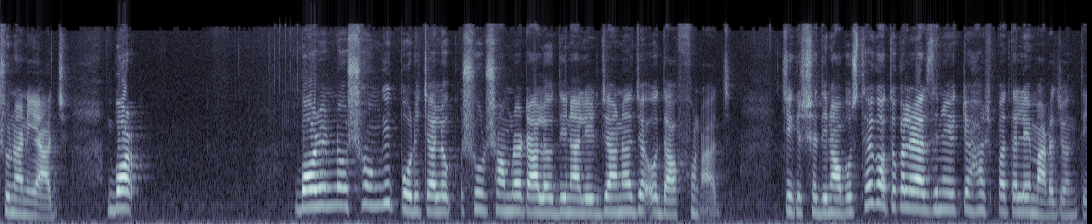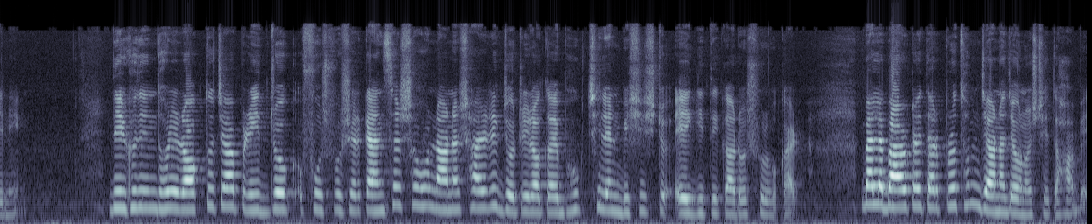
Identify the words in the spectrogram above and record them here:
শুনানি আজ। বরেণ্য সংগীত পরিচালক সুর সম্রাট আলাউদ্দিন আলীর জানাজা ও দাফন আজ। চিকিৎসাধীন অবস্থায় গতকাল রাজধানীর একটি হাসপাতালে মারা যান তিনি। দীর্ঘদিন ধরে রক্তচাপ, হৃদরোগ, ফুসফুসের ক্যান্সার সহ নানা শারীরিক জটিলতায় ভুগছিলেন বিশিষ্ট এই গীতিকার ও সুরকার। বেলা বারোটায় তার প্রথম জানাজা অনুষ্ঠিত হবে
